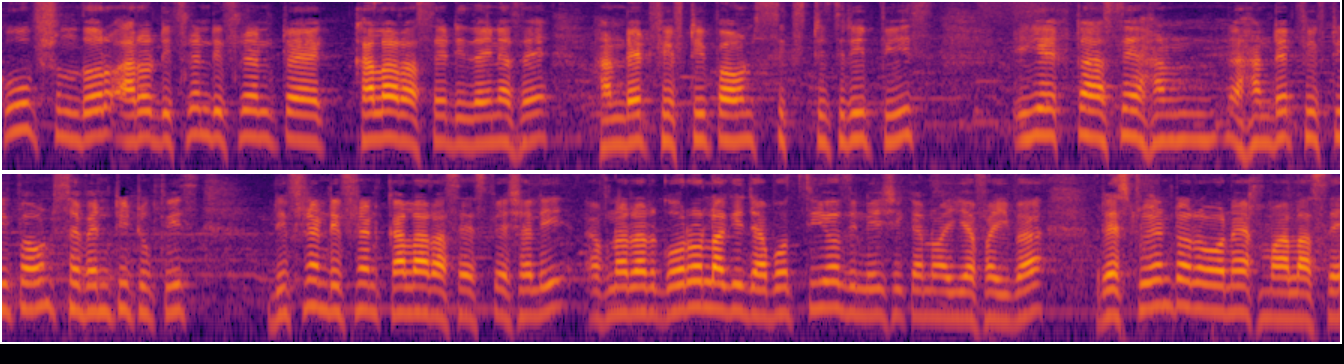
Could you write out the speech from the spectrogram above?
খুব সুন্দর আরও ডিফারেন্ট ডিফারেন্ট কালার আছে ডিজাইন আছে। Hundred fifty pound sixty three piece এই একটা আছে hundred fifty pound seventy two piece different different colour আছে স্পেশালি আপনার আর গরো লাগি যাবতীয় জিনিস এখানে আইয়া পাইবা। রেস্টুরেন্টেরও অনেক মাল আছে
